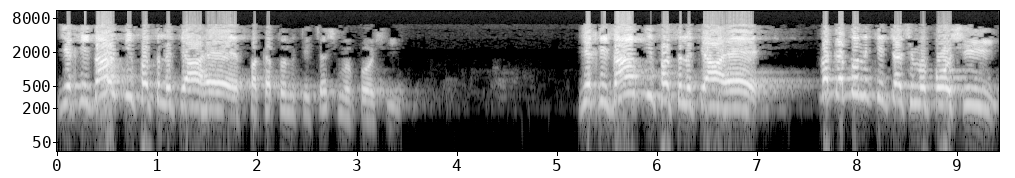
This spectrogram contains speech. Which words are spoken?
یہ خزاں کی فصل کیا ہے؟ فقط ان کی چشم پوشی۔ یہ خزاں کی فصل کیا ہے؟ فقط ان کی چشم پوشی۔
